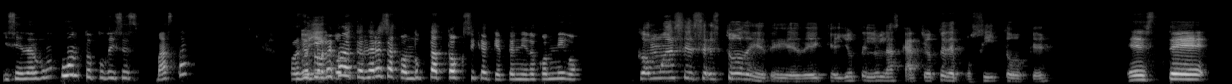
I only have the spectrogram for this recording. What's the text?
y si en algún punto tú dices, basta. Por ejemplo, Oye, dejo de tener esa conducta tóxica que he tenido conmigo. ¿Cómo haces esto de, de, de que yo te leo las cartas, yo te deposito o qué? Este,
